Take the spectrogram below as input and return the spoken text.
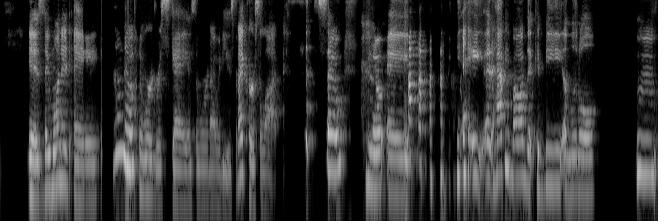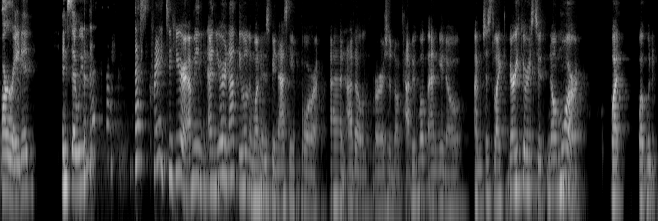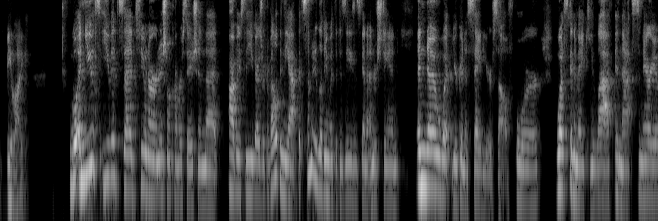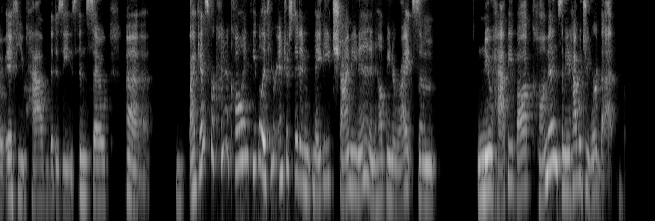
is they wanted a, I don't know if the word risque is the word I would use, but I curse a lot. so, you know, a a, a HappyBob that could be a little mm, R-rated, and so we. That's, that's great to hear. I mean, and you're not the only one who's been asking for an adult version of Happy Bob. and you know, I'm just like very curious to know more. What what would it be like? Well, and you you had said too in our initial conversation that obviously you guys are developing the app, but somebody living with the disease is going to understand and know what you're going to say to yourself or what's going to make you laugh in that scenario if you have the disease. And so, uh, I guess we're kind of calling people if you're interested in maybe chiming in and helping to write some new Happy Bob comments. I mean, how would you word that?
